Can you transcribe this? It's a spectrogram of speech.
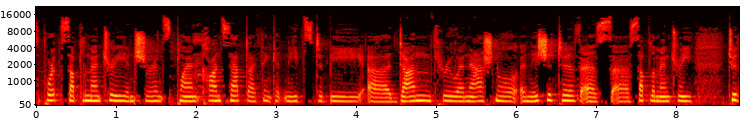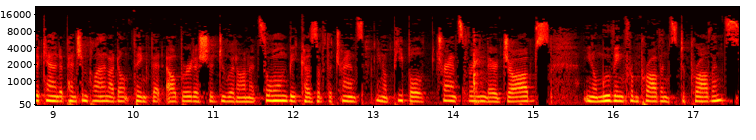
support the supplementary insurance plan concept. I think it needs to be uh, done through a national initiative as uh, supplementary to the Canada Pension Plan. I don't think that Alberta should do it on its own because of the trans, you know, people transferring their jobs, you know, moving from province to province.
